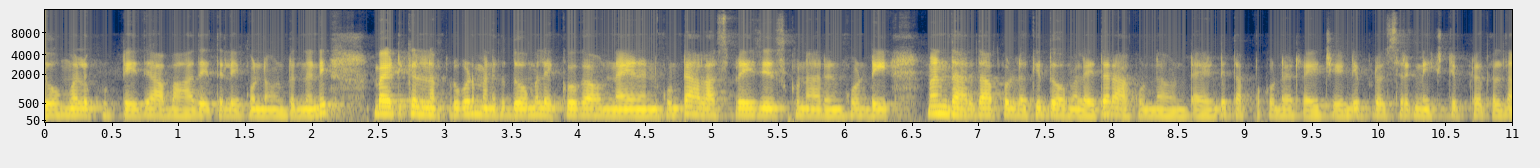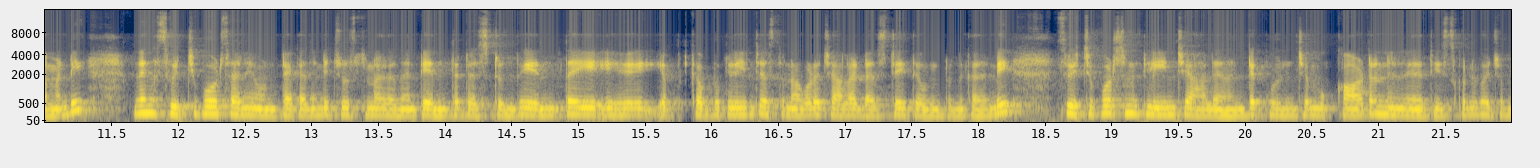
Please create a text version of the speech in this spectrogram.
దోమలు కుట్టేది ఆ బాధ అయితే లేకుండా ఉంటుందండి. బయటకు వెళ్ళినప్పుడు కూడా మనకు దోమలు ఎక్కువగా ఉన్నాయని అనుకుంటే అలా స్ప్రే చేసుకున్నారనుకోండి మన దరదాపుల్లోకి దోమలు అయితే రాకుండా ఉంటాయండి. తప్పకుండా ట్రై చేయండి. ఇప్పుడు వచ్చేసరికి నెక్స్ట్ స్టెప్లోకి వెళ్దామండి. విధంగా స్విచ్ బోర్డ్స్ అనేవి ఉంటాయి కదండి. చూస్తున్నారు కదంటే ఎంత డస్ట్ ఉందో ఎంత ఎప్పటికప్పుడు క్లీన్ చేస్తున్నా కూడా చాలా డస్ట్ అయితే ఉంటుంది కదండి. స్విచ్ బోర్డ్స్ని క్లీన్ చేయాలి అంటే కొంచెం కాటన్ అనేది తీసుకొని కొంచెం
